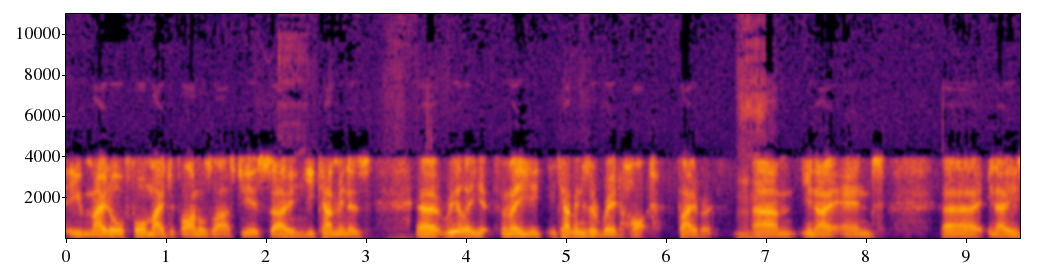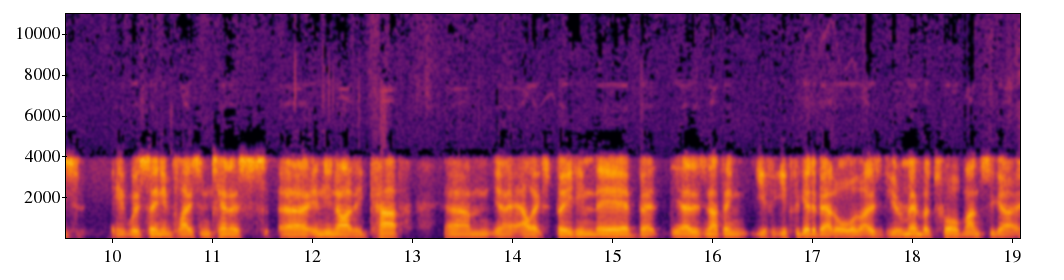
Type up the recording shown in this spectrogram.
he made all four major finals last year. So mm-hmm. you come in as uh, really for me, you, you, come in as a red hot favorite mm-hmm. um, you know, and uh, you know he's he, we've seen him play some tennis uh, in the United Cup. Um, you know, Alex beat him there, but you know, there's nothing. You, you forget about all of those. If you remember, 12 months ago,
